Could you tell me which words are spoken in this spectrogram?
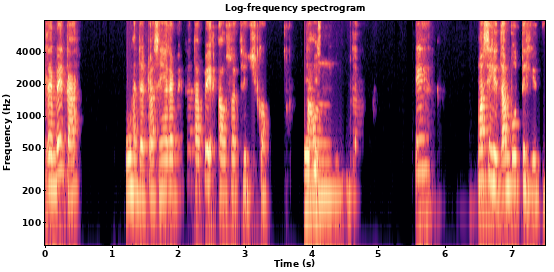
Rebecca. Oh. Adaptasinya Rebecca tapi Alfred Hitchcock. Bagus. Tahun eh, masih hitam putih gitu.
